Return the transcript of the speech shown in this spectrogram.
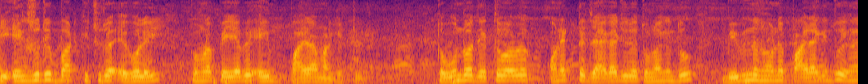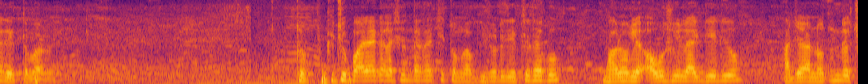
এই এক্সোটিক বার্ড কিছুটা এগোলেই তোমরা পেয়ে যাবে এই পায়রা মার্কেটটি তো বন্ধুরা, দেখতে পারবে, অনেকটা জায়গা জুড়ে তোমরা কিন্তু বিভিন্ন ধরনের পায়রা কিন্তু এখানে দেখতে পারবে। তো কিছু পায়রা কালেকশন দেখাচ্ছি, তোমরা ভিডিওটি দেখতে থাকো। ভালো লাগলে অবশ্যই লাইক দিয়ে দিও। আর যারা নতুন দেখছ,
